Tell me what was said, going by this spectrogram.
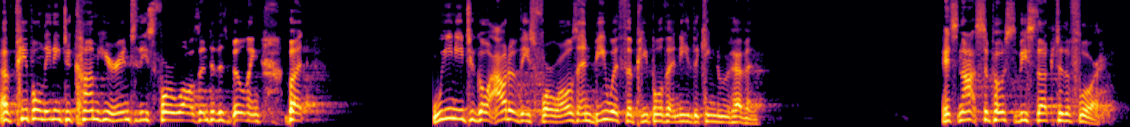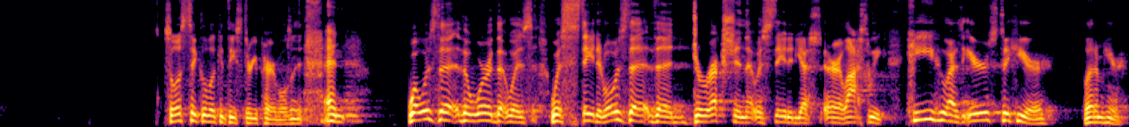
of people needing to come here into these four walls, into this building, but we need to go out of these four walls and be with the people that need the kingdom of heaven. It's not supposed to be stuck to the floor. So let's take a look at these three parables. And, and what was the, the word that was, was stated? What was the, the direction that was stated yes, or last week? He who has ears to hear, let him hear.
